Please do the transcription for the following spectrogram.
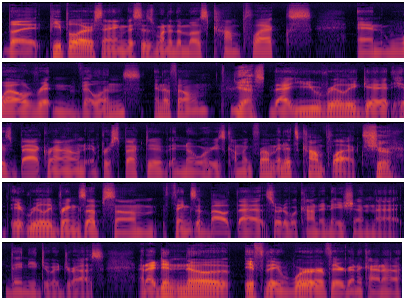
But people are saying this is one of the most complex and well written villains in a film. Yes. That you really get his background and perspective and know where he's coming from. And it's complex. Sure. It really brings up some things about that sort of Wakanda nation that they need to address. And I didn't know if they were, if they were going to kind of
